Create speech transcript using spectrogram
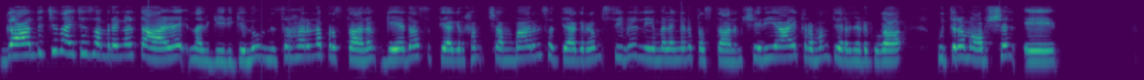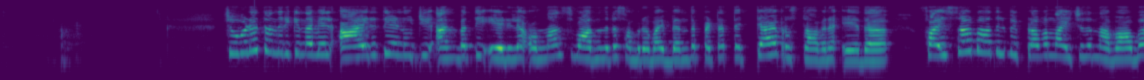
ഗാന്ധിജി നയിച്ച സമരങ്ങൾ താഴെ നൽകിയിരിക്കുന്നു. നിസ്സഹരണ പ്രസ്ഥാനം ഗേദ സത്യാഗ്രഹം ചമ്പാരൻ സത്യാഗ്രഹം സിവിൽ നിയമലംഘന പ്രസ്ഥാനം. ശരിയായ ക്രമം തിരഞ്ഞെടുക്കുക. ഉത്തരം ഓപ്ഷൻ എ. ചുവടെ തന്നിരിക്കുന്നവയിൽ ആയിരത്തി എണ്ണൂറ്റി അൻപത്തി ഏഴിലെ ഒന്നാം സ്വാതന്ത്ര്യ സമരവുമായി ബന്ധപ്പെട്ട തെറ്റായ പ്രസ്താവന ഏത്? ഫൈസാബാദിൽ വിപ്ലവം നയിച്ചത് നവാബ്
